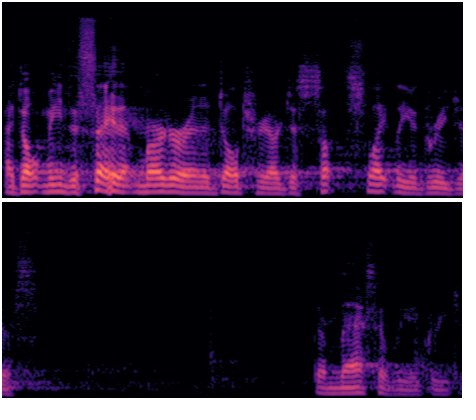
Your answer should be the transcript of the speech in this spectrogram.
I don't mean to say that murder and adultery are just slightly egregious, they're massively egregious.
